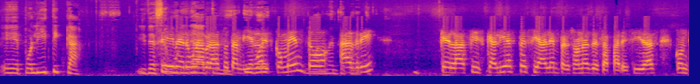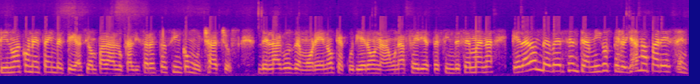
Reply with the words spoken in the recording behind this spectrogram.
eh, política y de Sí. Vero, un abrazo también. Igual- Les comento, Adri, que la Fiscalía Especial en Personas Desaparecidas continúa con esta investigación para localizar a estos cinco muchachos de Lagos de Moreno que acudieron a una feria este fin de semana. Quedaron de verse entre amigos, pero ya no aparecen.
